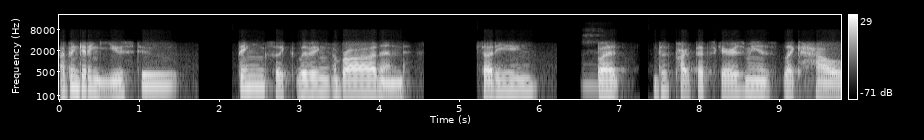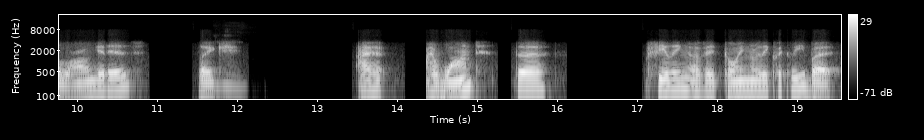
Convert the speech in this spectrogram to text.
I've been getting used to things like living abroad and studying, Mm-hmm. but the part that scares me is like how long it is. Like Mm-hmm. I I want the feeling of it going really quickly, but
